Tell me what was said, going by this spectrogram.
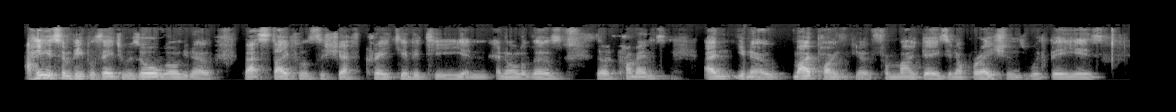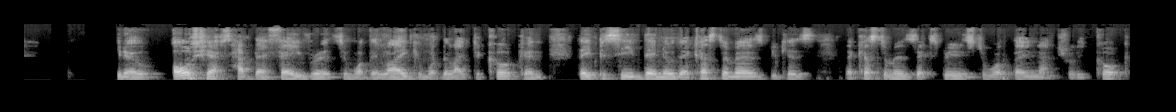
I hear some people say to us, oh, well, you know, that stifles the chef creativity and, and all of those, those comments. And, you know, my point, you know, from my days in operations would be is, you know, all chefs have their favorites and what they like and what they like to cook, and they perceive they know their customers because their customers experience to what they naturally cook.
